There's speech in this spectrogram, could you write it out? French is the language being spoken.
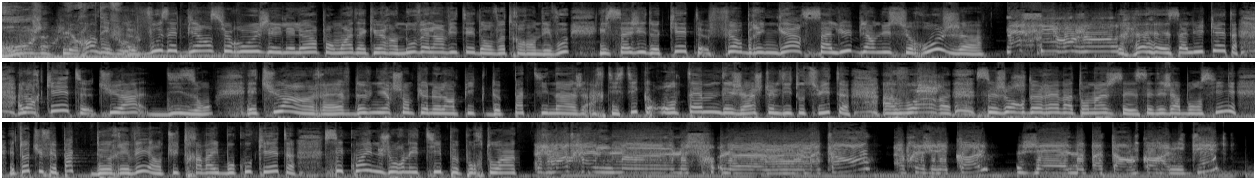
Rouge, le rendez-vous. Vous êtes bien sur Rouge et il est l'heure pour moi d'accueillir un nouvel invité dans votre rendez-vous. Il s'agit de Kate Furbringer. Salut, bienvenue sur Rouge. Merci, bonjour. Salut Kate. Alors Kate, tu as 10 ans et tu as un rêve, devenir championne olympique de patinage artistique. On t'aime déjà, je te le dis tout de suite. Avoir ce genre de rêve à ton âge, c'est déjà bon signe. Et toi, tu fais pas de rêver, hein. tu travailles beaucoup Kate. C'est quoi une journée type pour toi? Je m'entraîne le, le, le matin, après j'ai l'école, j'ai le patin encore à midi,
